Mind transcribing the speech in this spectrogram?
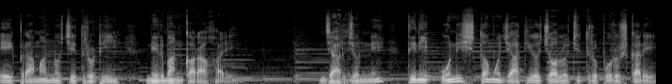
এই প্রামাণ্যচিত্রটি নির্মাণ করা হয়। যার জন্যে তিনি উনিশতম জাতীয় চলচ্চিত্র পুরস্কারে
